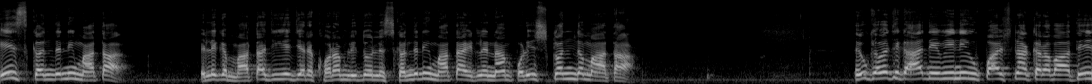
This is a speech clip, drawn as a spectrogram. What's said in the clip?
એ સ્કંદની માતા એટલે કે માતાજીએ જ્યારે ખોરામ લીધો એટલે સ્કંદની માતા એટલે નામ પડ્યું સ્કંદ માતા. એવું કહેવાય છે કે આ દેવીની ઉપાસના કરવાથી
